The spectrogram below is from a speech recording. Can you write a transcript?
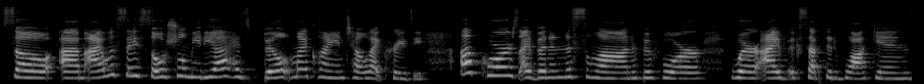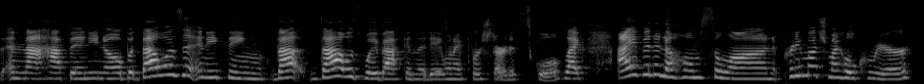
So um, i would say social media has built my clientele like crazy of course, I've been in a salon before where I've accepted walk-ins and that happened, you know, but that wasn't anything, that that was way back in the day when I first started school. Like, I've been in a home salon pretty much my whole career.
